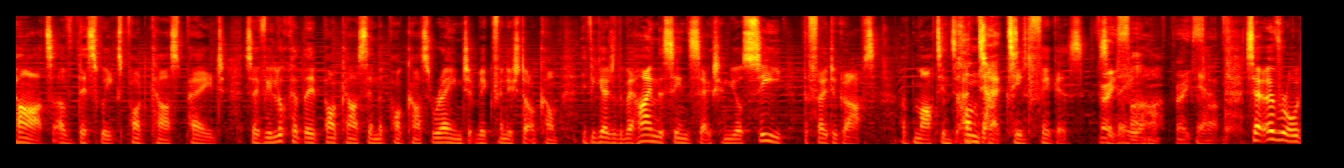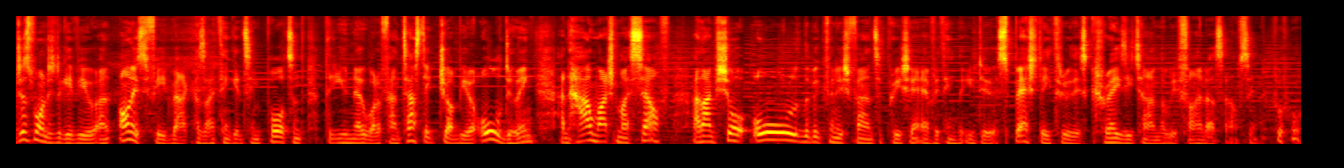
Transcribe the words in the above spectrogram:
part of this week's podcast page. So if you look at the podcast in the podcast range at bigfinish.com, if you go to the behind the scenes section, you'll see the photographs of Martin's Context. adapted figures. Very so there you are. very fun. So overall, just wanted to give you an honest feedback as I think it's important that you know what a fantastic job you're all doing and how much myself and I'm sure all of the Big Finish fans appreciate everything that you do, especially through this crazy time that we find ourselves in.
